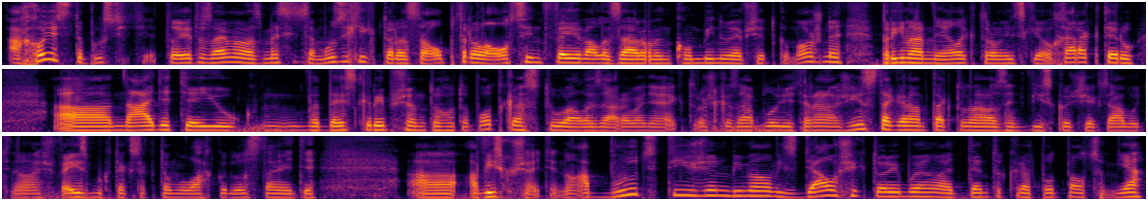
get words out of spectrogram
a chodite si to pustiť. To, je to zaujímavá zmesica muziky, ktorá sa obtrela o synthwave, ale zároveň kombinuje všetko možné, primárne elektronického charakteru a nájdete ju v description tohoto podcastu, ale zároveň aj ak troška zabludíte na náš Instagram, tak to na vás hneď vyskočí, ak zabludíte na náš Facebook, tak sa k tomu ľahko dostanete a, a vyskúšajte. No a budúci týždeň by mal ísť ďalší, ktorý budem mať tentokrát pod palcom ja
